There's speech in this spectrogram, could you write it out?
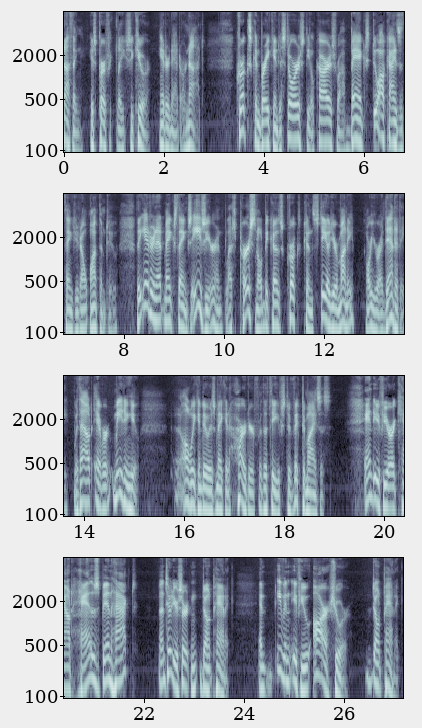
Nothing is perfectly secure, internet or not. Crooks can break into stores, steal cars, rob banks, do all kinds of things you don't want them to. The internet makes things easier and less personal because crooks can steal your money or your identity without ever meeting you. All we can do is make it harder for the thieves to victimize us. And if your account has been hacked, until you're certain, don't panic. And even if you are sure, don't panic.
